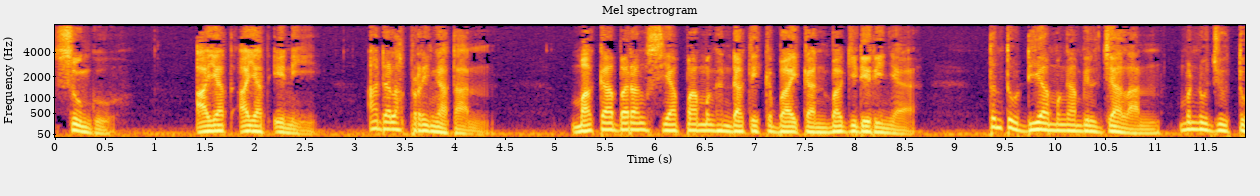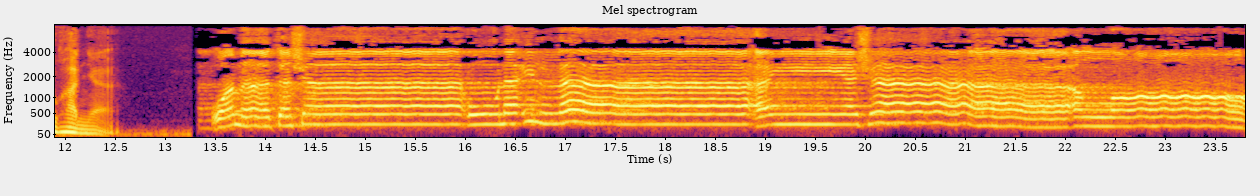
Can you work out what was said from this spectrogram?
Sungguh, ayat-ayat ini adalah peringatan. Maka barang siapa menghendaki kebaikan bagi dirinya, tentu dia mengambil jalan menuju Tuhannya. وَمَا تَشَاءُونَ إِلَّا أَن يَشَاءَ اللَّهُ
